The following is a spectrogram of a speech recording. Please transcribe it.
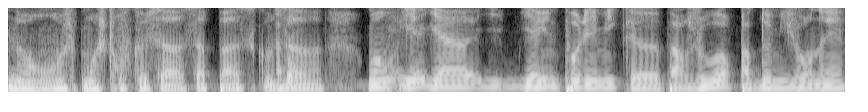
Non, je- moi je trouve que ça, ça passe comme Ah ça. Bon, il y a, il y, a, il y a une polémique euh, par jour, par demi-journée.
